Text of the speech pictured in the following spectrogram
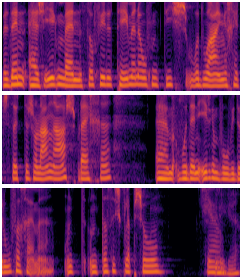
Weil dann hast du irgendwann so viele Themen auf dem Tisch, wo du eigentlich hättest, schon lange ansprechen, ähm, wo dann irgendwo wieder raufkommen. Und, und das ist glaube ich schon ja. Schwierig, ja.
